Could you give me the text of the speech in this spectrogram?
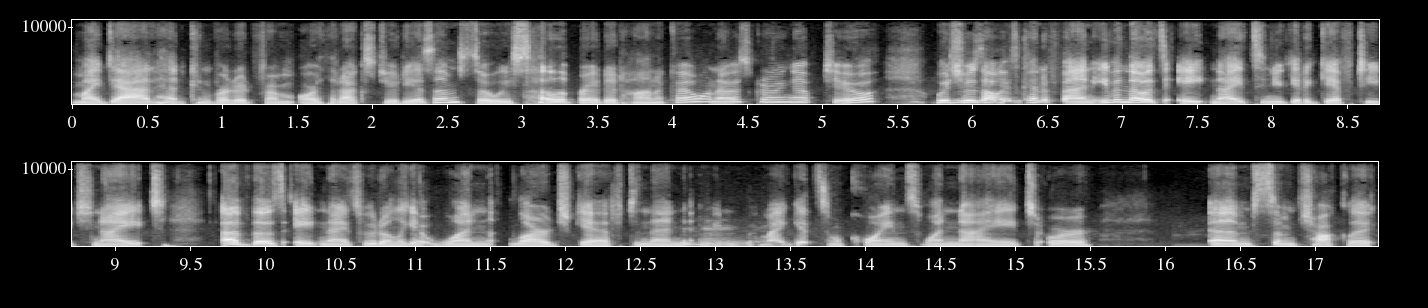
my dad had converted from Orthodox Judaism, so we celebrated Hanukkah when I was growing up too, which was always kind of fun. Even though it's eight nights and you get a gift each night, of those eight nights, we would only get one large gift, and then I mean, we might get some coins one night or um, some chocolate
